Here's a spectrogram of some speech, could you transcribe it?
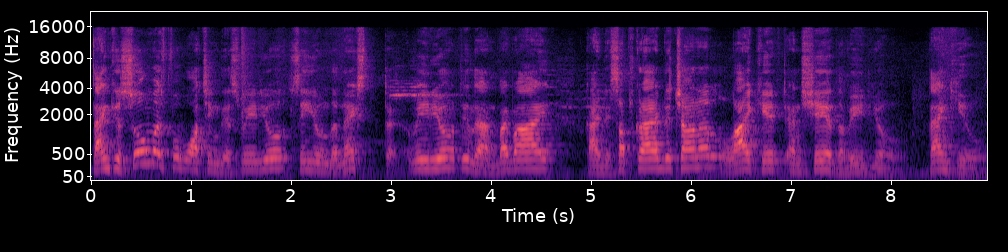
Thank you so much for watching this video. See you in the next video. Till then bye bye kindly subscribe the channel like it and share the video. Thank you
